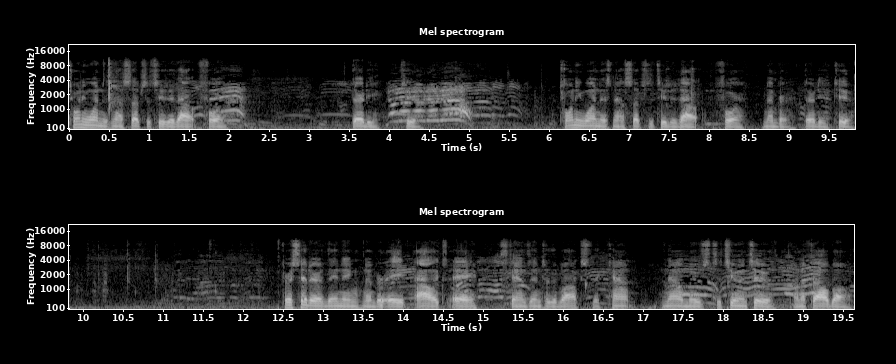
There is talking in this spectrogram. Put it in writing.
21 is now substituted out for 32. 21 is now substituted out for number 32. First hitter of the inning, number 8, Alex A., stands into the box. The count now moves to 2 and 2 on a foul ball.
